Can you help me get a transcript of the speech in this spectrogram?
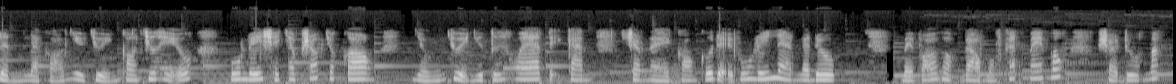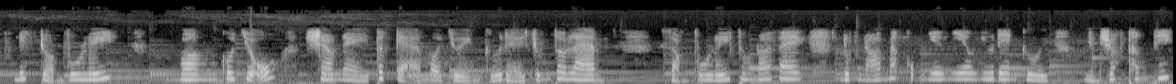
định là có nhiều chuyện con chưa hiểu. Vũ Lý sẽ chăm sóc cho con, những chuyện như tưới hoa, tỉa canh, sau này con cứ để Vũ Lý làm là được. Mẹ vói gật đầu một cách máy móc, rồi đưa mắt liếc trộm Vũ Lý. Vâng, cô chủ, sau này tất cả mọi chuyện cứ để chúng tôi làm. Giọng vô lý tương nói vang, lúc nói mắt cũng nheo nheo như đang cười, nhìn rất thân thiết.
